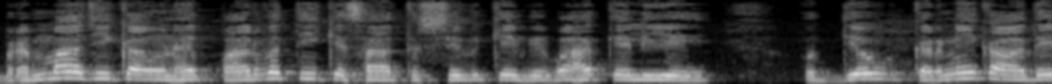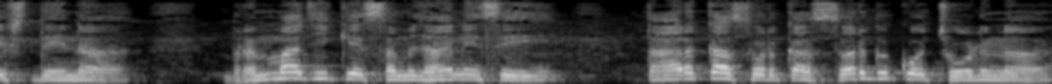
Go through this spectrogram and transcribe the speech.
ब्रह्मा जी का उन्हें पार्वती के साथ शिव के विवाह के लिए उद्योग करने का आदेश देना, ब्रह्मा जी के समझाने से तारकासुर का स्वर्ग को छोड़ना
